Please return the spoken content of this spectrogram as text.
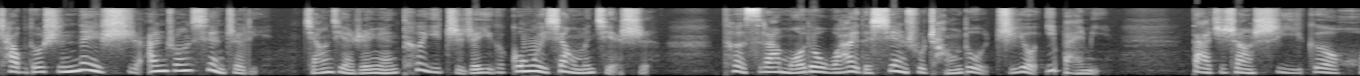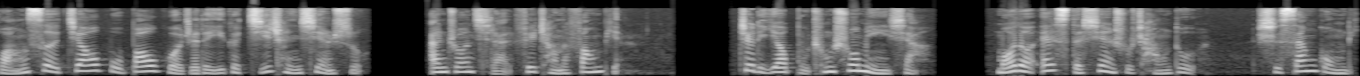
差不多是内饰安装线这里，讲解人员特意指着一个工位向我们解释，特斯拉 Model Y 的线束长度只有一百米，大致上是一个黄色胶布包裹着的一个集成线束，安装起来非常的方便。这里要补充说明一下，Model S 的线束长度是三公里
